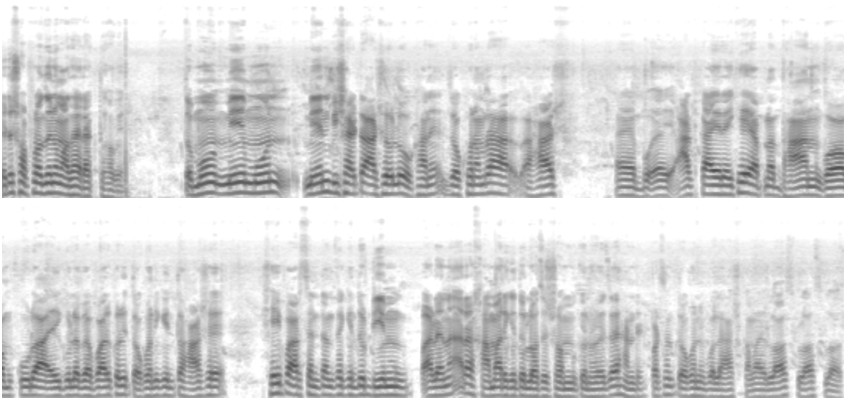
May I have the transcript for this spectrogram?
এটা সবসময় জন্য মাথায় রাখতে হবে। তো মে মন, মেন বিষয়টা আসে হলো ওখানে, যখন আমরা হাঁস আটকায় রেখে আপনার ধান, গম, কুড়া এইগুলো ব্যবহার করি, তখনই কিন্তু হাঁসে সেই পার্সেন্টেন্সে কিন্তু ডিম পারে না, আর খামারে কিন্তু লসের সম্মুখীন হয়ে যায় হান্ড্রেড পার্সেন্ট তখনই বলে হাঁস খামারে লস লস লস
